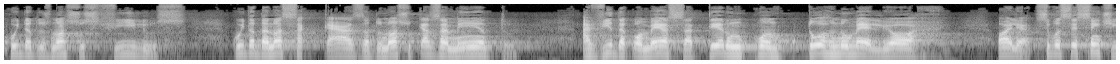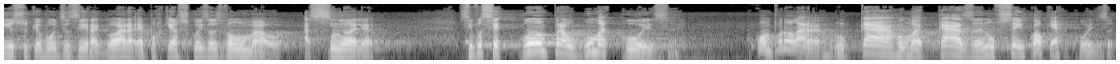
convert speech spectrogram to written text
Cuida dos nossos filhos. Cuida da nossa casa, do nosso casamento. A vida começa a ter um contorno melhor. Olha, se você sente isso que eu vou dizer agora, é porque as coisas vão mal. Assim, olha, se você compra alguma coisa, comprou lá um carro, uma casa, não sei, qualquer coisa.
